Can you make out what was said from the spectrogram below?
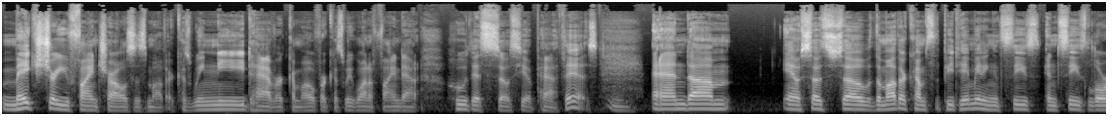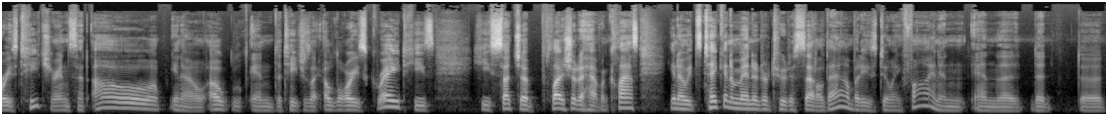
make sure you find Charles's mother because we need to have her come over because we want to find out who this sociopath is." And um, you know, so so the mother comes to the PTA meeting and sees and sees Lori's teacher and said, "Oh, you know, oh," and the teacher's like, "Oh, Lori's great. He's he's such a pleasure to have in class. You know, it's taken a minute or two to settle down, but he's doing fine." And and the the the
